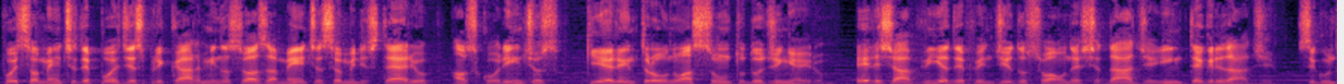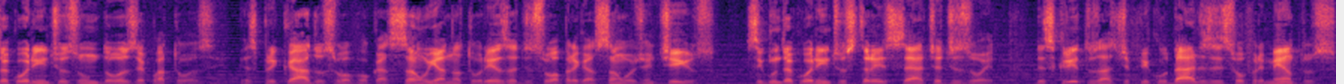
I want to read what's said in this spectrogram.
Foi somente depois de explicar minuciosamente seu ministério aos coríntios que ele entrou no assunto do dinheiro. Ele já havia defendido sua honestidade e integridade. 2 Coríntios 1, 12 a 14. Explicado sua vocação e a natureza de sua pregação aos gentios, 2 Coríntios 3, 7 a 18. Descritos as dificuldades e sofrimentos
